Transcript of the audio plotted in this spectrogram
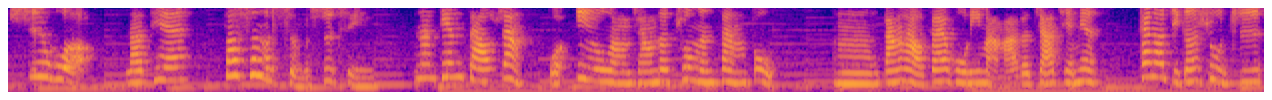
是我。那天发生了什么事情？那天早上，我一如往常的出门散步，嗯，刚好在狐狸妈妈的家前面看到几根树枝。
